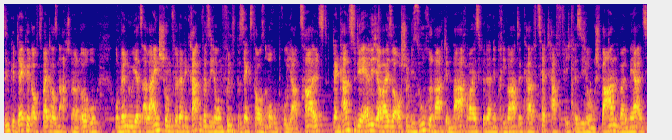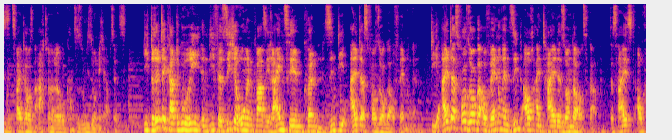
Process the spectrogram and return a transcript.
sind gedeckelt auf 2.800 Euro. Und wenn du jetzt allein schon für deine Krankenversicherung 5.000 bis 6.000 Euro pro Jahr zahlst, dann kannst du dir ehrlicherweise auch schon die Suche nach dem Nachweis für deine private Kfz-Haftpflichtversicherung sparen, weil mehr als diese 2.800 Euro kannst du sowieso nicht absetzen. Die dritte Kategorie, in die Versicherungen quasi reinzählen können, sind die Altersvorsorgeaufwendungen. Die Altersvorsorgeaufwendungen sind auch ein Teil der Sonderausgaben. Das heißt, auch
